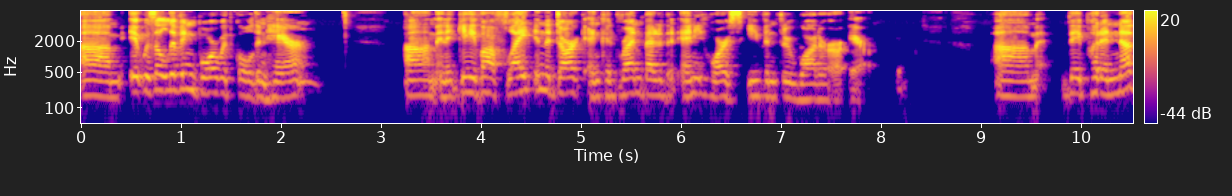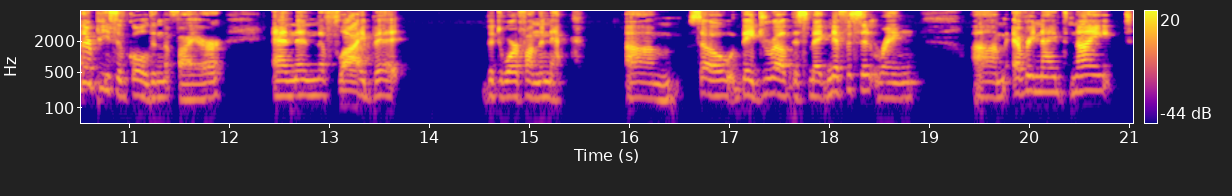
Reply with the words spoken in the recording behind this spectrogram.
um, it was a living boar with golden hair. Um, and it gave off light in the dark and could run better than any horse, even through water or air. Um, they put another piece of gold in the fire, and then the fly bit the dwarf on the neck. Um, so they drew out this magnificent ring. Um, every ninth night,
